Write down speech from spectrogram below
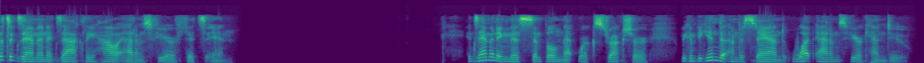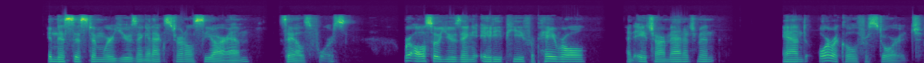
Let's examine exactly how AtomSphere fits in. Examining this simple network structure, we can begin to understand what AtomSphere can do. In this system, we're using an external CRM, Salesforce. We're also using ADP for payroll and HR management, and Oracle for storage.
